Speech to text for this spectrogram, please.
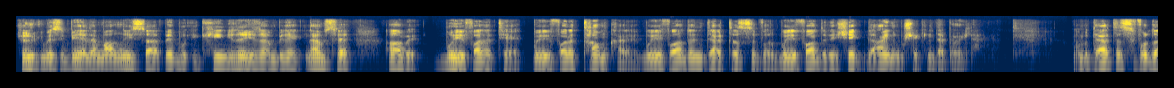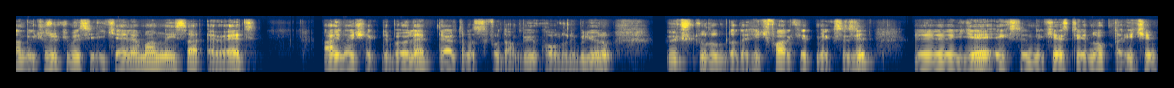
Çözüm kümesi bir elemanlıysa ve bu ikinci dereceden bir denklemse abi bu ifade teğet, bu ifade tam kare, bu ifadenin delta sıfır, bu ifadenin şekli aynı bu şekilde böyle. Ama delta sıfırdan büyük çözüm kümesi iki elemanlıysa evet aynen şekli böyle. Delta'nın sıfırdan büyük olduğunu biliyorum. Üç durumda da hiç fark etmeksizin e, y eksenini kestiği nokta için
